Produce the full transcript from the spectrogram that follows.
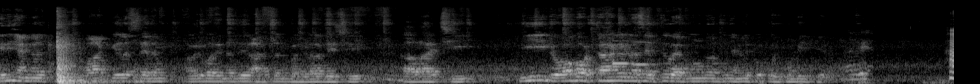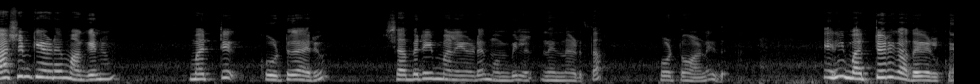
ഇനി ഞങ്ങൾക്ക് ബാക്കിയുള്ള സ്ഥലം അവർ പറയുന്നത് അടുത്ത ബംഗ്ലാദേശ് കറാച്ചി ഈ ലോകം ഒട്ടാകെയുള്ള സ്ഥലത്ത് വരണമെന്ന് പറഞ്ഞാൽ ഞങ്ങളിപ്പോൾ പോയിക്കൊണ്ടിരിക്കുകയാണ്. ഹാഷിം കെയുടെ മകനും മറ്റ് കൂട്ടുകാരും ശബരിമലയുടെ മുമ്പിൽ നിന്നെടുത്ത ഫോട്ടോ ആണ് ഇത്. ഇനി മറ്റൊരു കഥ കേൾക്കും.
